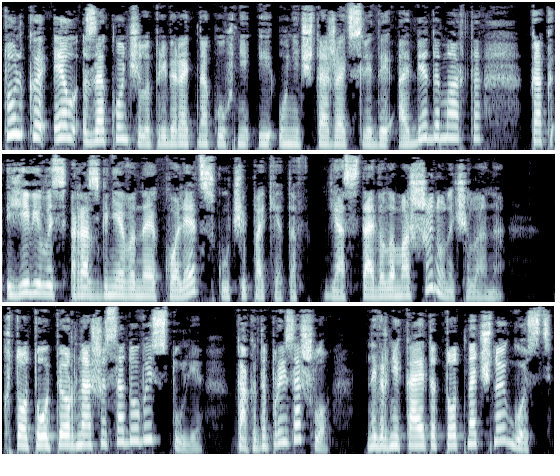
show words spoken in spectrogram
Только Эл закончила прибирать на кухне и уничтожать следы обеда Марта, как явилась разгневанная Колет с кучей пакетов. «Я ставила машину», — начала она. «Кто-то упер наши садовые стулья. Как это произошло? Наверняка это тот ночной гость.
